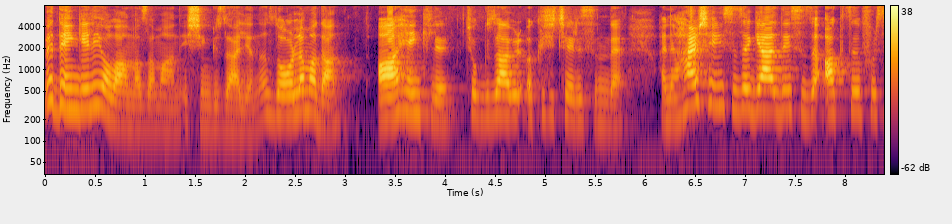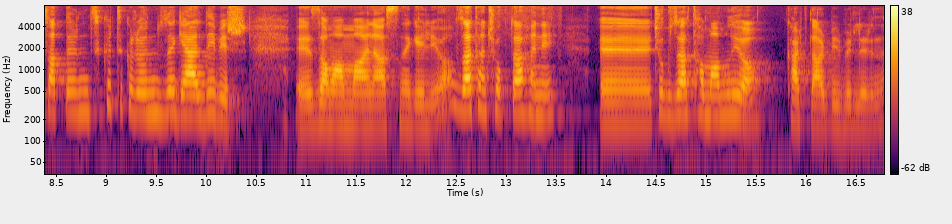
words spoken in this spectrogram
Ve dengeli yol alma zamanı işin güzel yanı. Zorlamadan, ahenkli, çok güzel bir akış içerisinde. Hani her şeyin size geldiği, size aktığı, fırsatlarının tıkır tıkır önünüze geldiği bir e, zaman manasına geliyor. Zaten çok da hani e, çok güzel tamamlıyor kartlar birbirlerini.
